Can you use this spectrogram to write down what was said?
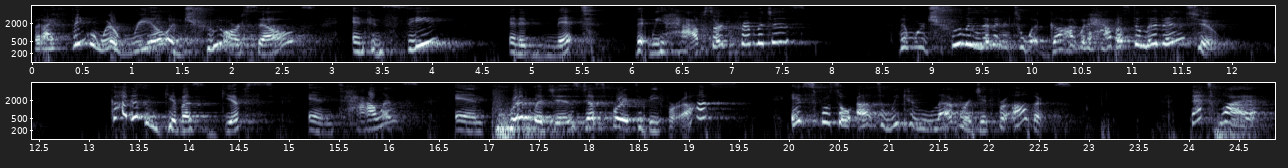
But I think when we're real and true to ourselves and can see and admit that we have certain privileges, then we're truly living into what God would have us to live into. God doesn't give us gifts and talents and privileges just for it to be for us. It's for so, uh, so we can leverage it for others. That's why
